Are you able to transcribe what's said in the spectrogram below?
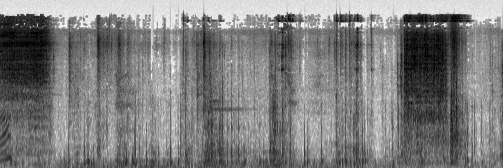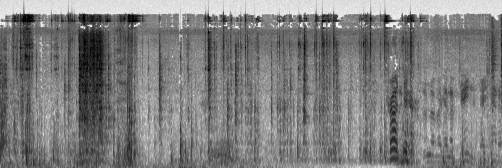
well, it there. I don't know if I got enough chain to tighten that up.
